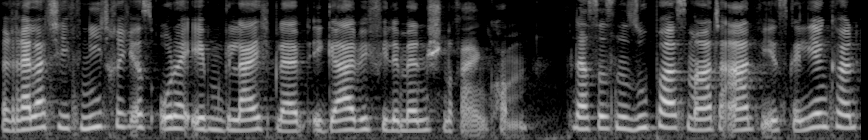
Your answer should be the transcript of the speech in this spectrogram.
relativ niedrig ist oder eben gleich bleibt, egal wie viele Menschen reinkommen. Das ist eine super smarte Art, wie ihr skalieren könnt.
